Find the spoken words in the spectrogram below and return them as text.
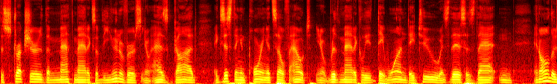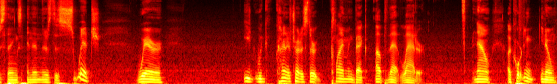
the structure, the mathematics of the universe. You know, as God existing and pouring itself out. You know, rhythmically, day one, day two, as this, as that, and and all those things. And then there's this switch where you, we kind of try to start climbing back up that ladder. Now, according, you know,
